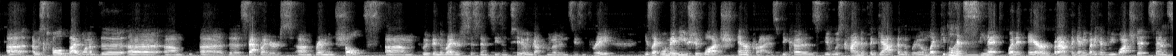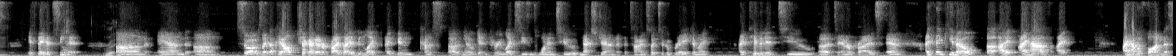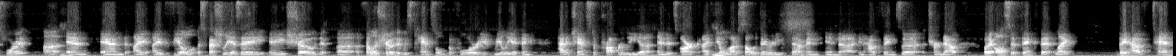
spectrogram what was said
uh, I was told by one of the uh, um, uh, the staff writers, um, Brandon Schultz, um, who had been the writer's assistant in season two and got promoted in season three. He's like, well, maybe you should watch Enterprise because it was kind of the gap in the room. Like people had Mhm. seen it when it aired, but I don't think anybody had rewatched it since. If they had seen it, right. um, and um, so I was like, okay, I'll check out Enterprise. I had been like, I'd been kind of, uh, you know, getting through like seasons one and two of Next Gen at the time, so I took a break and I, I pivoted to uh, to Enterprise, and I think you know, uh, I I have I. I have a fondness for it, uh, Mhm. and and I, I feel especially as a, a show that uh, a fellow show that was canceled before it really I think had a chance to properly uh, end its arc. I feel a lot of solidarity with them in in, uh, in how things uh, turned out. But I also think that like they have ten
